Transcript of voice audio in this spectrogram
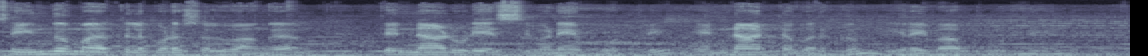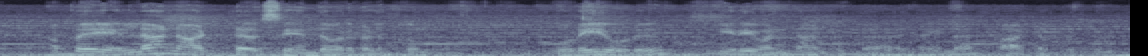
ஸோ இந்து மதத்தில் கூட சொல்லுவாங்க தென்னாடுடைய சிவனே போற்றி எந்நாட்டவருக்கும் இறைவா போற்றி. அப்போ எல்லா நாட்டை சேர்ந்தவர்களுக்கும் ஒரே ஒரு இறைவன் தான் இருக்கார் அதுதான் இதில் காட்டப்பட்டிருக்கு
